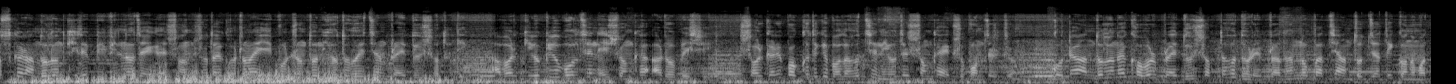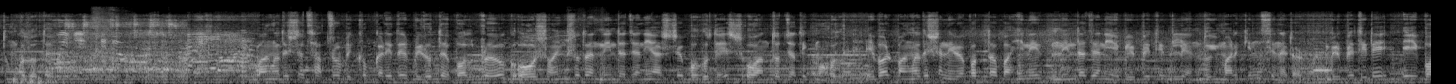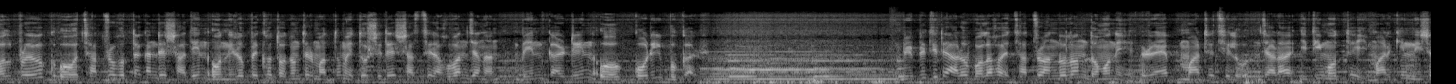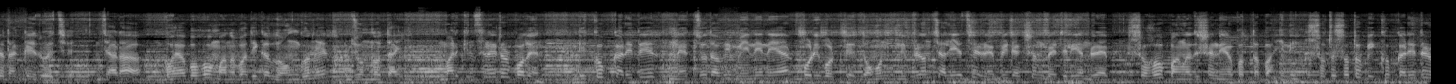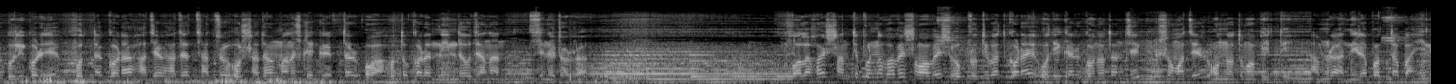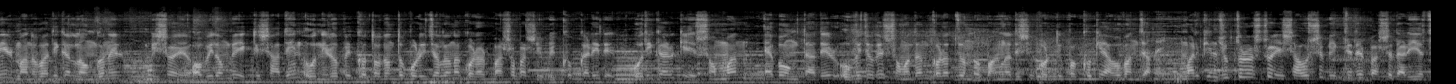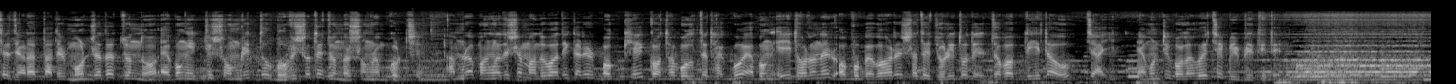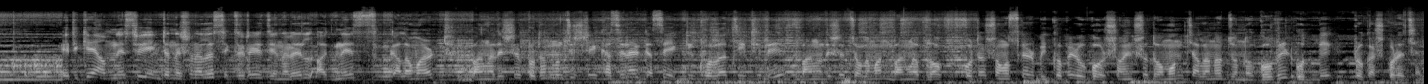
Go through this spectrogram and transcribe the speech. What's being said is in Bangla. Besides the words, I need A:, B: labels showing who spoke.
A: সংস্কার আন্দোলন ঘিরে বিভিন্ন জায়গায় সহিংসতার ঘটনায় এ পর্যন্ত নিহত হয়েছেন প্রায় দুই শতাধিক। আবার কেউ কেউ বলছেন এই সংখ্যা আরও বেশি। সরকারের পক্ষ থেকে বলা হচ্ছে নিহতের সংখ্যা একশো পঞ্চাশ জন। কোটা আন্দোলনের খবর প্রায় দুই সপ্তাহ ধরে প্রাধান্য পাচ্ছে আন্তর্জাতিক গণমাধ্যমগুলোতে। বাংলাদেশের ছাত্র বিক্ষোভকারীদের বিরুদ্ধে বল প্রয়োগ ও সহিংসতার নিন্দা জানিয়ে আসছে বহু দেশ ও আন্তর্জাতিক মহল। এবার বাংলাদেশের নিরাপত্তা বাহিনীর নিন্দা জানিয়ে বিবৃতি দিলেন দুই মার্কিন সিনেটর। বিবৃতিতে, এই বল প্রয়োগ ও ছাত্র হত্যাকাণ্ডের স্বাধীন ও নিরপেক্ষ তদন্তের মাধ্যমে দোষীদের শাস্তির আহ্বান জানান বেন কার্ডিন ও কোরি বুকার। বিবৃতিতে আরও বলা হয়, ছাত্র আন্দোলন দমনে র্যাব মাঠে ছিল যারা ইতিমধ্যেই মার্কিন নিষেধাজ্ঞায় রয়েছে, যারা ভয়াবহ মানবাধিকার লঙ্ঘনের জন্য দায়ী। মার্কিন সিনেটর বলেন, বিক্ষোভকারীদের ন্যায্য দাবি মেনে নেয়ার পরিবর্তে দমন নিপীড়ন চালিয়েছে র্যাপিড অ্যাকশন ব্যাটালিয়ন র্যাব সহ বাংলাদেশের নিরাপত্তা বাহিনী। শত শত বিক্ষোভকারীদের গুলি করে হত্যা করা হাজার হাজার ছাত্র ও সাধারণ মানুষকে গ্রেফতার ও আহত করার নিন্দাও জানান সিনেটররা। হয় শান্তিপূর্ণভাবে সমাবেশ ও প্রতিবাদ করায় অধিকার গণতান্ত্রিক সমাজের অন্যতম ভিত্তি। আমরা নিরাপত্তা বাহিনীর মানবাধিকার লঙ্ঘনের বিষয়ে অবিলম্বে একটি স্বাধীন ও নিরপেক্ষ তদন্ত পরিচালনা করার পাশাপাশি বিক্ষোভকারীদের অধিকারকে সম্মান এবং তাদের অভিযোগের সমাধান করার জন্য বাংলাদেশি কর্তৃপক্ষকে আহ্বান জানাই। মার্কিন যুক্তরাষ্ট্র এই সাহসী ব্যক্তিদের পাশে দাঁড়িয়েছে যারা তাদের মর্যাদার জন্য এবং একটি সমৃদ্ধ ভবিষ্যতের জন্য সংগ্রাম করছে। আমরা বাংলাদেশের মানবাধিকারের পক্ষে কথা বলতে থাকব এবং এই ধরনের অপব্যবহারের সাথে জড়িতদের জবাবদিহিতাও চাই, এমনটি বলা হয়েছে বিবৃতিতে। এদিকে আমনেস্টি ইন্টারন্যাশনালের সেক্রেটারি জেনারেল আগনেস কালামার্ট বাংলাদেশের প্রধানমন্ত্রী শেখ হাসিনার কাছে একটি খোলা চিঠিতে বাংলাদেশের চলমান বাংলা ব্লক কোটা সংস্কার বিক্ষোভের উপর সহিংস দমন চালানোর জন্য গভীর উদ্বেগ প্রকাশ করেছেন।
